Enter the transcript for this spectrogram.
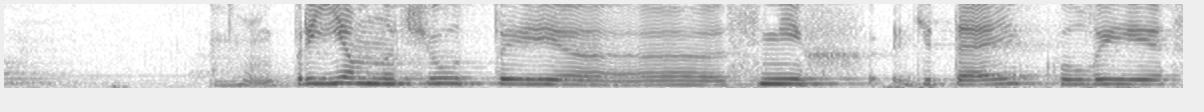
Приємно чути е, сміх дітей, коли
